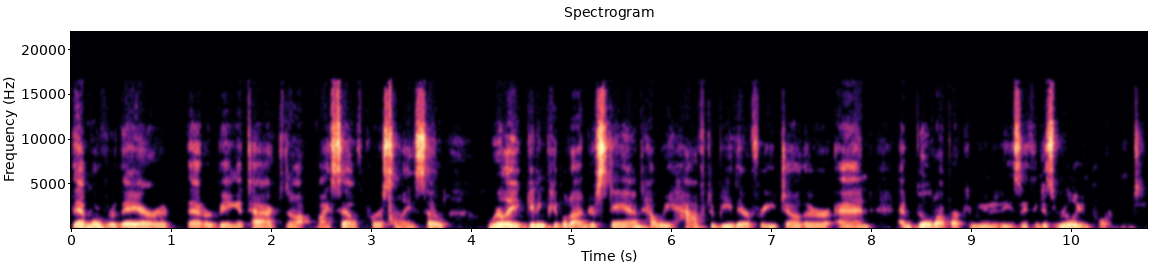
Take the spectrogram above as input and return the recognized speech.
them over there that are being attacked not myself personally. So really getting people to understand how we have to be there for each other and and build up our communities i think is really important.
